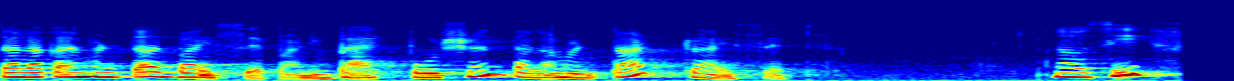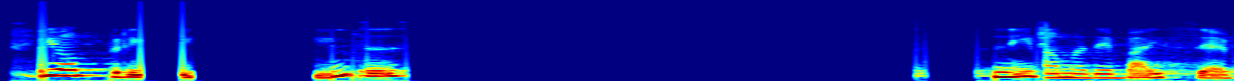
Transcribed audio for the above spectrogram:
त्याला काय म्हणतात? बायसेप. आणि बॅक पोर्शन त्याला म्हणतात triceps now see your brain मध्ये बायसेप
